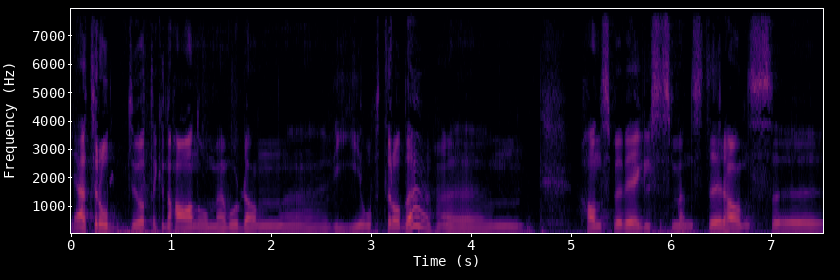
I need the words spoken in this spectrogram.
Jeg trodde jo at det kunne ha noe med hvordan eh, vi opptrådde. Uh, hans bevegelsesmønster, hans uh,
